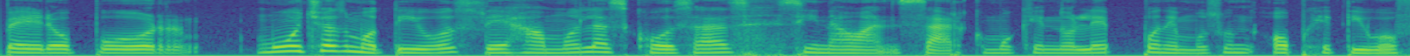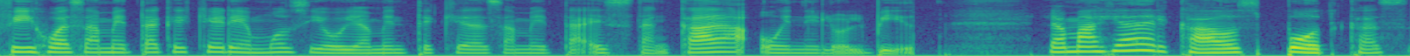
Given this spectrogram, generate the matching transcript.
pero por muchos motivos dejamos las cosas sin avanzar, como que no le ponemos un objetivo fijo a esa meta que queremos y obviamente queda esa meta estancada o en el olvido. La magia del caos podcast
